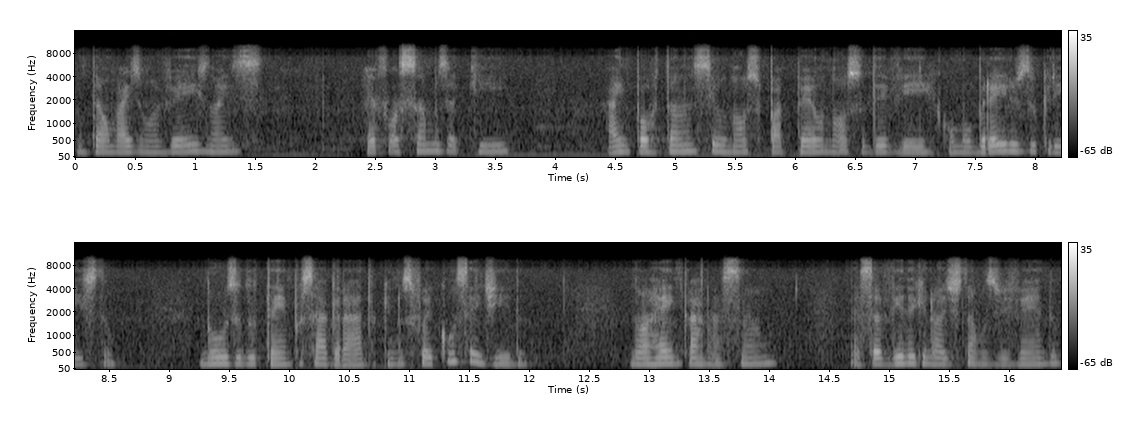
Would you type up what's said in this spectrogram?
Então, mais uma vez, nós reforçamos aqui a importância, o nosso papel, o nosso dever como obreiros do Cristo no uso do tempo sagrado que nos foi concedido, numa reencarnação, nessa vida que nós estamos vivendo,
